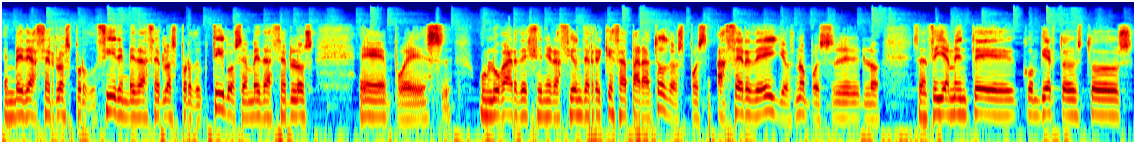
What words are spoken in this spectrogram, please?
En vez de hacerlos producir, en vez de hacerlos productivos, en vez de hacerlos, eh, pues, un lugar de generación de riqueza para todos, pues hacer de ellos, ¿no? Pues eh, lo, sencillamente convierto estos,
